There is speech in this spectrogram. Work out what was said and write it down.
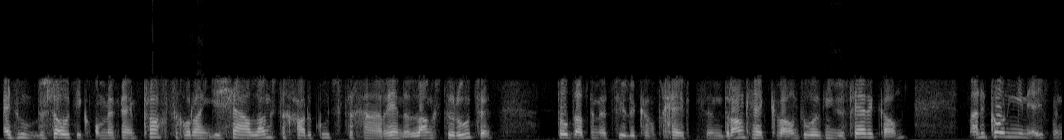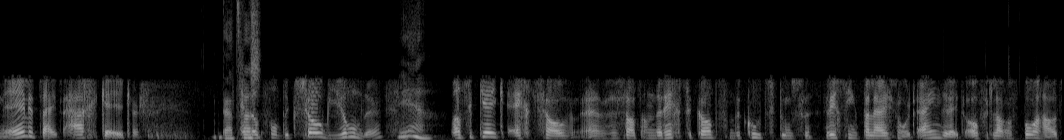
En toen besloot ik om met mijn prachtige oranje sjaal langs de Gouden Koets te gaan rennen. Langs de route. Totdat er natuurlijk op een gegeven moment een dranghek kwam. Toen ik niet meer verder kan. Maar de koningin heeft me een hele tijd aangekeken. Dat En was... dat vond ik zo bijzonder. Want ze keek echt zo. Uh, ze zat aan de rechterkant van de koets toen ze richting Paleis Noordeinde reed. Over het lange voorhout.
